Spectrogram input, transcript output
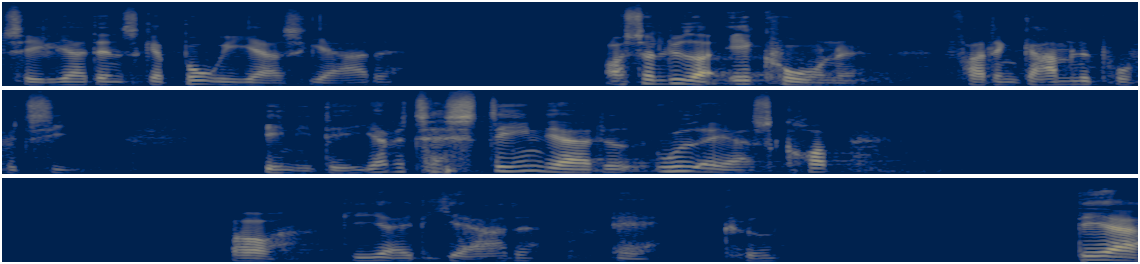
til jer. Den skal bo i jeres hjerte. Og så lyder ekkoene fra den gamle profeti ind i det. Jeg vil tage stenhjertet ud af jeres krop og give jer et hjerte af kød. Det er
